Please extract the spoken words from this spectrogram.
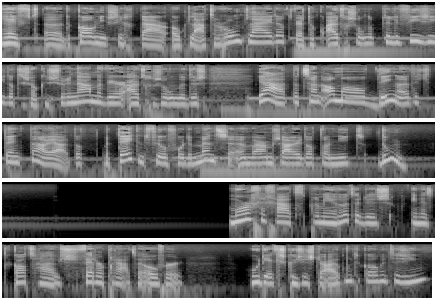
heeft uh, de koning zich daar ook laten rondleiden. Dat werd ook uitgezonden op televisie. Dat is ook in Suriname weer uitgezonden. Dus ja, dat zijn allemaal dingen dat je denkt, nou ja, dat betekent veel voor de mensen. En waarom zou je dat dan niet doen? Morgen gaat premier Rutte dus in het Katshuis verder praten over hoe die excuses eruit moeten komen te zien.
